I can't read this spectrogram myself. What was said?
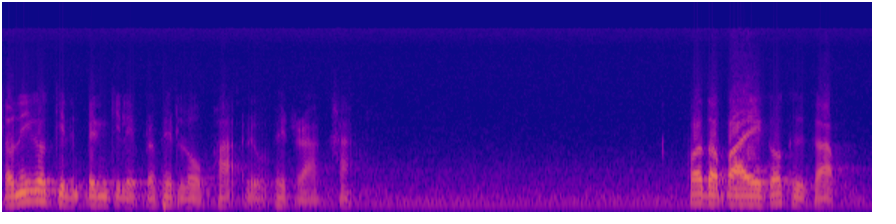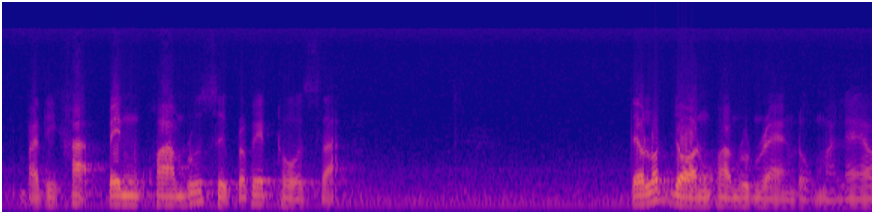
ตอนนี้ก็กินเป็นกิเลสประเภทโลภะหรือประเภทราคะพอต่อไปก็คือกับปฏิฆะเป็นความรู้สึกประเภทโทสะแต่ลดหย่อนความรุนแรงลงมาแล้ว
